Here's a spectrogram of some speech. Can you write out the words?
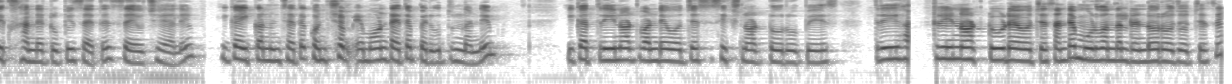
సిక్స్ హండ్రెడ్ రూపీస్ అయితే సేవ్ చేయాలి. ఇక ఇక్కడ నుంచి అయితే కొంచెం అమౌంట్ అయితే పెరుగుతుందండి. ఇక త్రీ నాట్ వన్ డే వచ్చేసి six nought two rupees. Three three nought two day వచ్చేసి అంటే మూడు వందల రెండో రోజు వచ్చేసి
